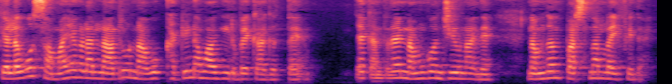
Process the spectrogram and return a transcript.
ಕೆಲವು ಸಮಯಗಳಲ್ಲಾದರೂ ನಾವು ಕಠಿಣವಾಗಿ ಇರಬೇಕಾಗತ್ತೆ. ಯಾಕಂತಂದ್ರೆ ನಮಗೊಂದು ಜೀವನ ಇದೆ, ನಮ್ದೊಂದು ಪರ್ಸ್ನಲ್ ಲೈಫ್ ಇದೆ.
